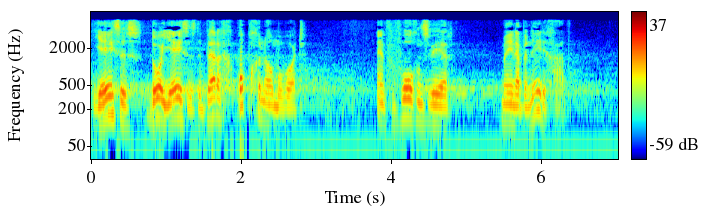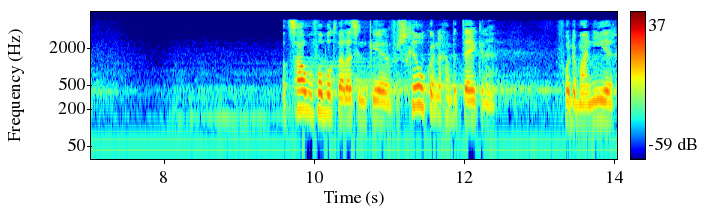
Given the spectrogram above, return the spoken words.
Jezus, door Jezus de berg opgenomen wordt en vervolgens weer mee naar beneden gaat? Dat zou bijvoorbeeld wel eens een keer een verschil kunnen gaan betekenen voor de manier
